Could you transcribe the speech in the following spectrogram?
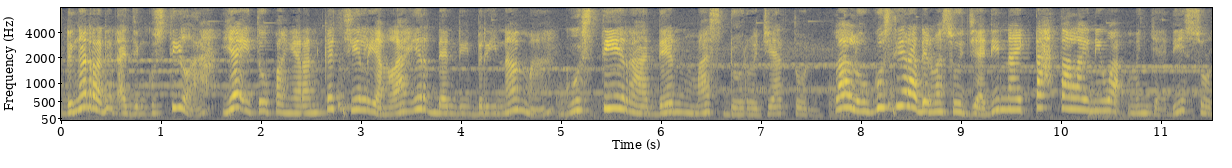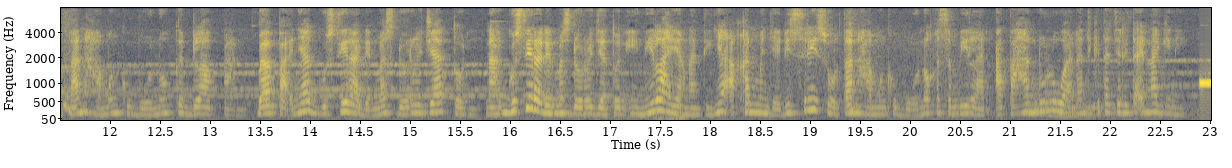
dengan Raden Ajeng Gustilah, yaitu pangeran kecil yang lahir dan diberi nama Gusti Raden Mas Dorojatun. Lalu Gusti Raden Mas Sujadi naik tahta Lainiwa menjadi Sultan Hamengkubuwono ke-8. Bapaknya Gusti Raden Mas Dorojatun. Nah, Gusti Raden Mas Dorojatun inilah yang nantinya akan menjadi Sri Sultan Hamengkubuwono ke-9. Atahan dulu, Wak. nanti kita ceritain lagi nih.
